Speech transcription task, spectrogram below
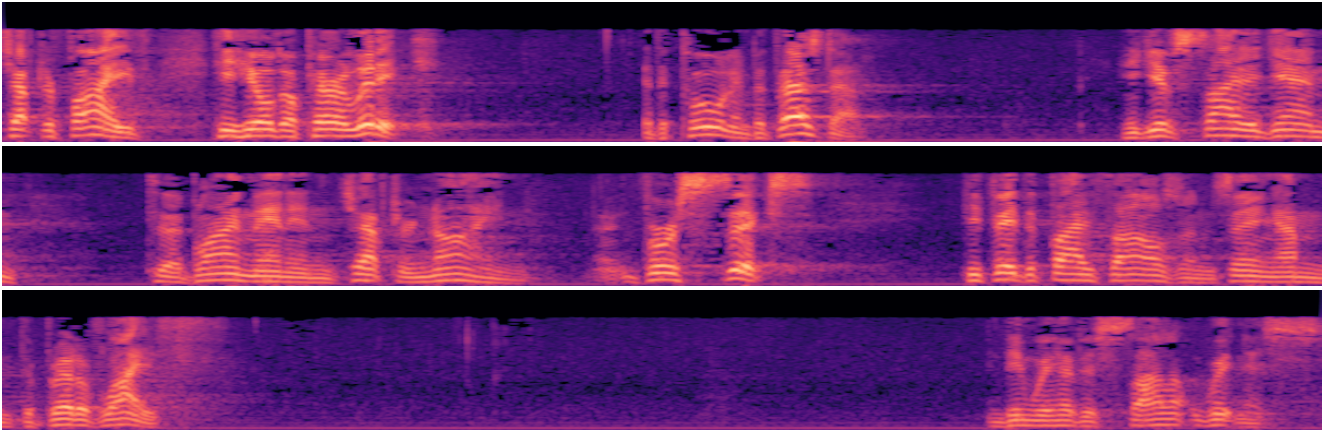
chapter 5, he healed a paralytic at the pool in Bethesda. He gives sight again to a blind man in chapter 9. In verse 6, he fed the 5,000, saying, I'm the bread of life. And then we have this silent witness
